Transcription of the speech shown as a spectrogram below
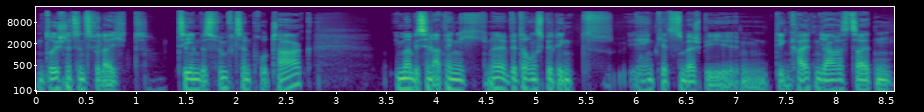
im Durchschnitt sind es vielleicht 10 bis 15 pro Tag immer ein bisschen abhängig, ne, witterungsbedingt hängt jetzt zum Beispiel in den kalten Jahreszeiten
